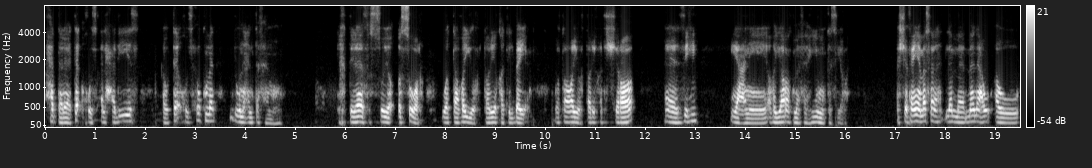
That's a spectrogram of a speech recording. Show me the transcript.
حتى لا تأخذ الحديث أو تأخذ حكما دون أن تفهمه. اختلاف الصور وتغير طريقة البيع وتغير طريقة الشراء هذه يعني غيرت مفاهيم كثيرة. الشافعية مثلا لما منعوا أو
